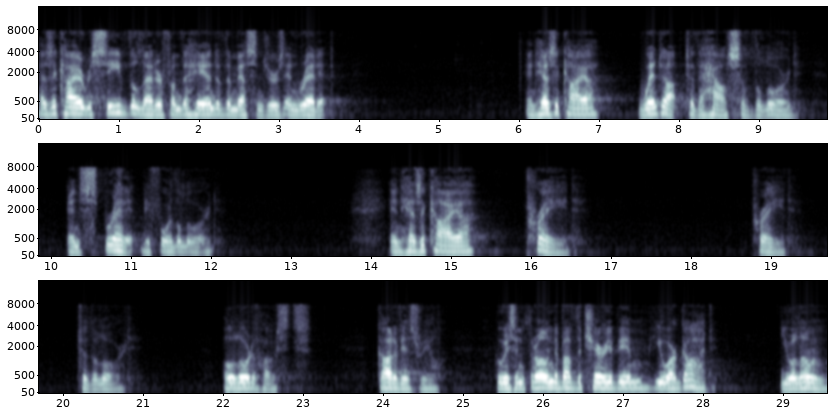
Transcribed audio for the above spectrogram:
Hezekiah received the letter from the hand of the messengers and read it. And Hezekiah went up to the house of the Lord and spread it before the Lord. And Hezekiah prayed, prayed. to the Lord. O Lord of hosts, God of Israel, who is enthroned above the cherubim, you are God. You alone,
